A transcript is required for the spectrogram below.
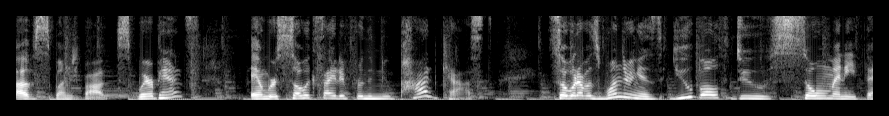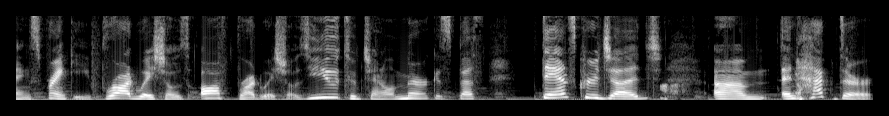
of SpongeBob SquarePants, and we're so excited for the new podcast. So, what I was wondering is, you both do so many things. Frankie, Broadway shows, off Broadway shows, YouTube channel, America's Best Dance Crew Judge, um, and Hector,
